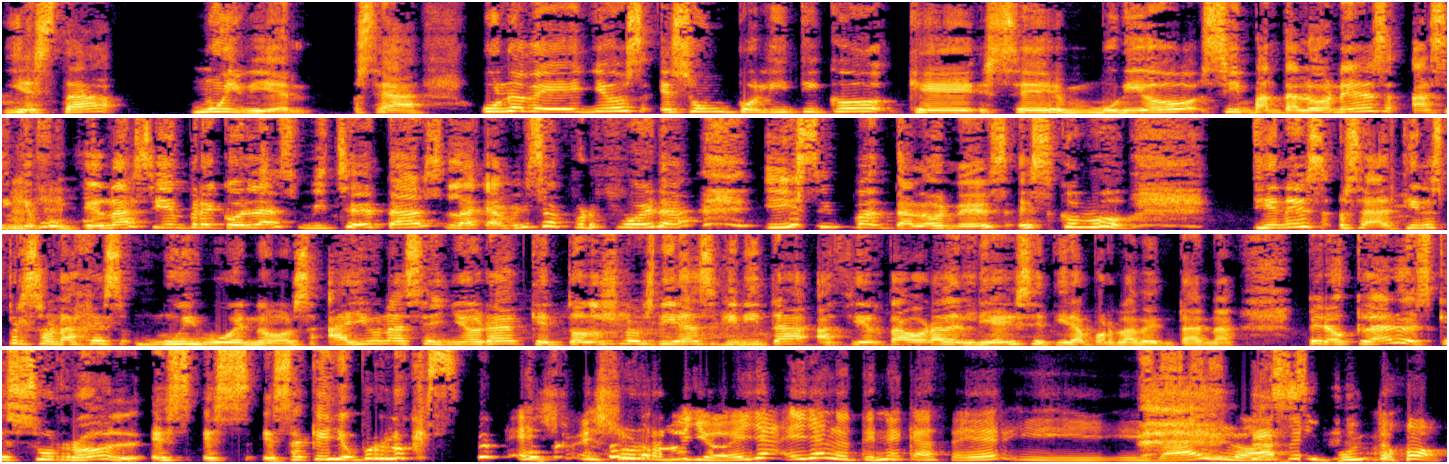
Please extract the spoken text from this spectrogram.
y está muy bien. O sea, uno de ellos es un político que se murió sin pantalones, así que funciona siempre con las michetas, la camisa por fuera y sin pantalones. Es como tienes, o sea, tienes personajes muy buenos. Hay una señora que todos los días grita a cierta hora del día y se tira por la ventana. Pero claro, es que es su rol, es, es, es aquello por lo que... Es, es, su rollo, ella, ella lo tiene que hacer y, y va y lo hace y punto.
